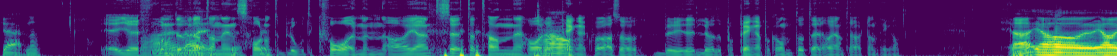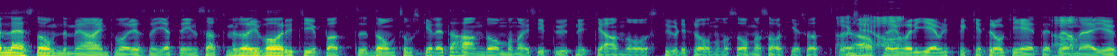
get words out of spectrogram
Jävlar. Eh, Jag är förvånad över att han ens har något blod kvar, men ja, jag har inte sett att han har Ja. pengar kvar, alltså blivit luddad på pengar på kontot där har jag inte hört någonting om. Ja, jag, har, jag har läst om det men jag har inte varit så jätteinsatt. Men det har ju varit typ att de som skulle ta hand om honom har ju typ utnyttjat han och stulit ifrån honom och sådana saker. Så att Okej, ja, det har ju ja. varit jävligt mycket tråkigheter. För Ja. han är ju...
